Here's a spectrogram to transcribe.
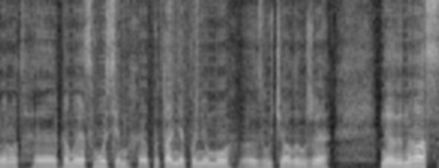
народ. Е, КМС-8. Е, Питання по ньому е, звучали вже не один раз.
